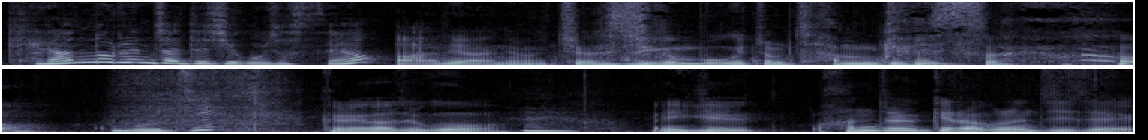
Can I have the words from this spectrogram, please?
계란 노른자 드시고 오셨어요? 아니요, 아니요. 제가 지금 목이 좀 잠겨 있어요. 뭐지? 그래가지고 음. 이게 환절기라 그런지 이제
